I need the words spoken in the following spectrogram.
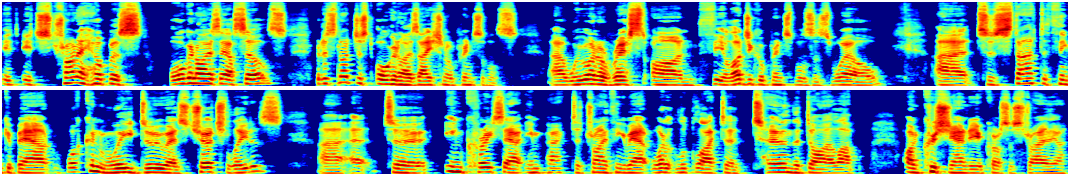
It, it's trying to help us organise ourselves, but it's not just organisational principles. Uh, we want to rest on theological principles as well uh, to start to think about what can we do as church leaders uh, uh, to increase our impact, to try and think about what it looked like to turn the dial up on Christianity across Australia,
